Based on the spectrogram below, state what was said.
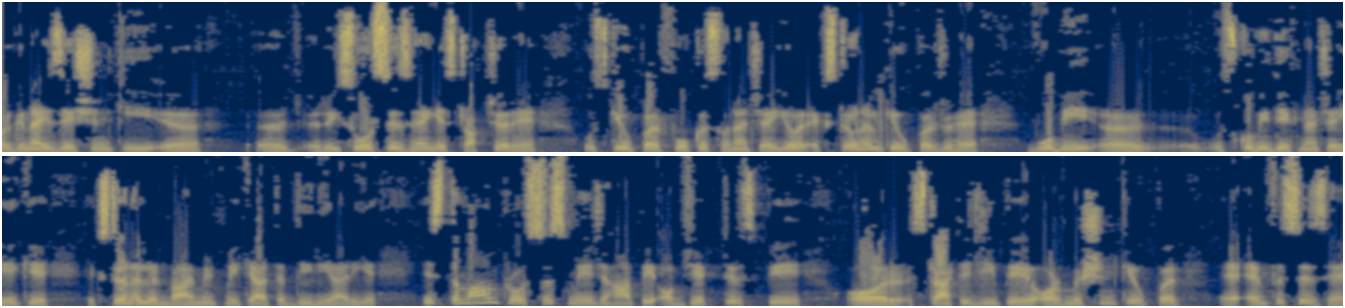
آرگنائزیشن کی ریسورسز ہیں یا اسٹرکچر ہیں اس کے اوپر فوکس ہونا چاہیے اور ایکسٹرنل کے اوپر جو ہے وہ بھی اس کو بھی دیکھنا چاہیے کہ ایکسٹرنل انوائرمنٹ میں کیا تبدیلی آ رہی ہے اس تمام پروسیس میں جہاں پہ آبجیکٹوس پہ اور اسٹریٹجی پہ اور مشن کے اوپر ایمفسز ہے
